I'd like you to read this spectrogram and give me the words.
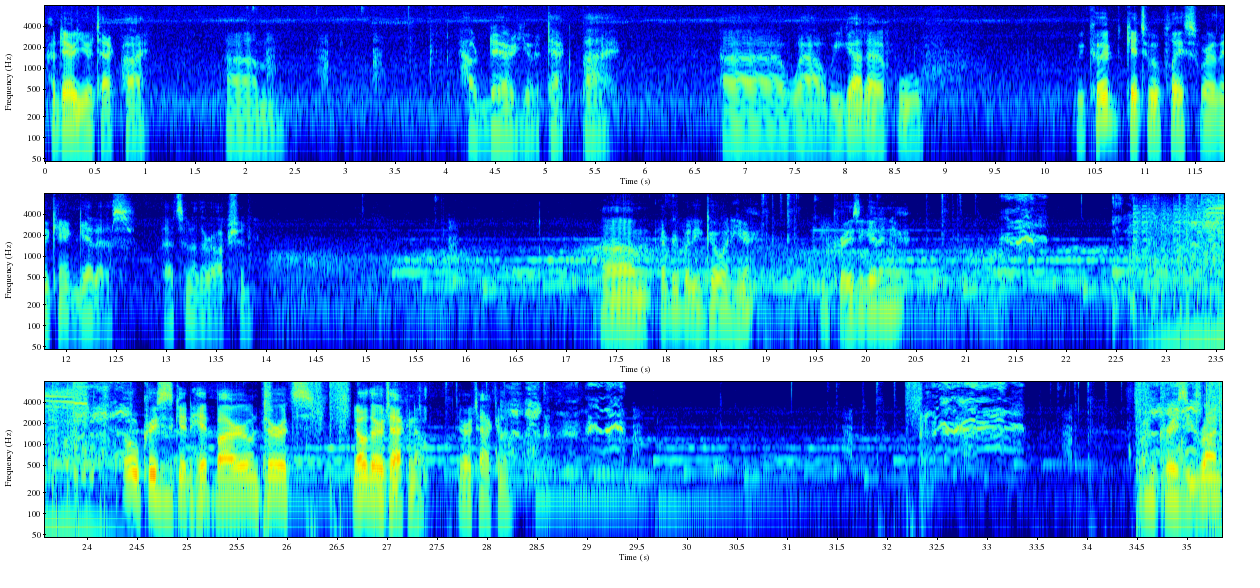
How dare you attack Pie? Um, how dare you attack Pie? Uh, wow, we gotta... Ooh. We could get to a place where they can't get us. That's another option. Um, everybody go in here. Can Crazy get in here? Oh, Crazy's getting hit by our own turrets. No, they're attacking him. They're attacking him. Run, Crazy, run.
